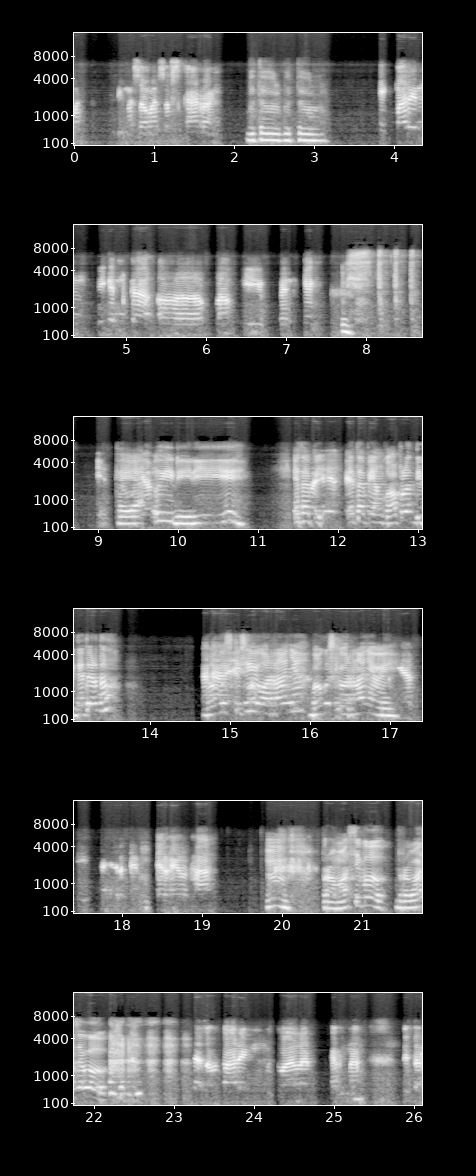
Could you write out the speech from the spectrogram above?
masak di masa-masa sekarang. Betul betul. Kemarin bikin ke uh, fluffy pancake? Wih kayak wih Didi. Eh tapi eh tapi yang ku upload di Twitter tuh? Bagus sih warnanya bagus ki warnanya weh. Ya di LLH hmm promosi bu. Promosi bu. Tidak sama sekali yang mutualan karena Twitter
